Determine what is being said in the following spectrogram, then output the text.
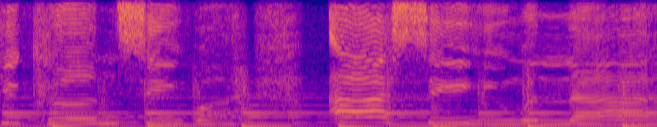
You couldn't see what I see you I.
